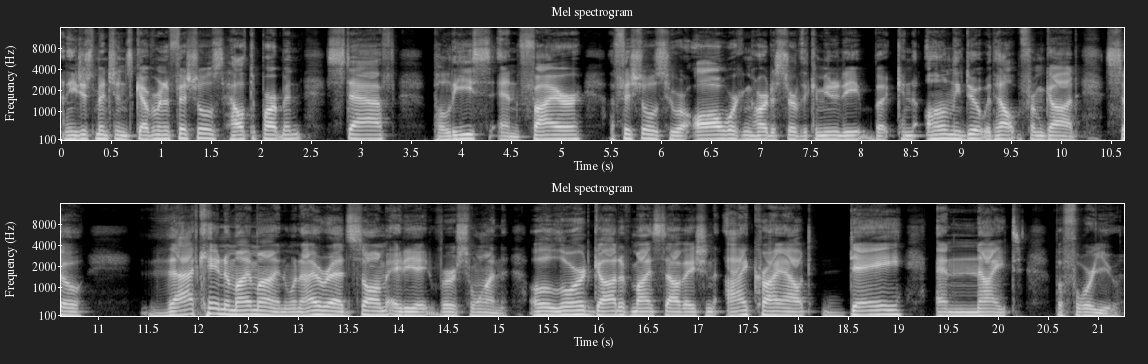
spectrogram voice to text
And he just mentions government officials, health department staff, police and fire officials who are all working hard to serve the community, but can only do it with help from God. So that came to my mind when I read Psalm 88, verse 1. O Lord God of my salvation, I cry out day and night before you.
